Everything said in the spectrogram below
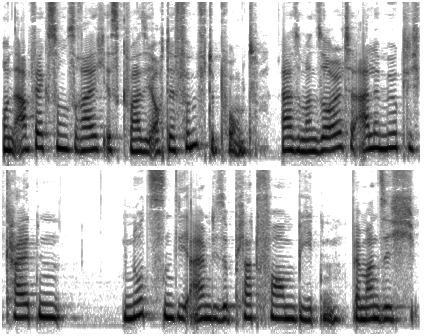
Und abwechslungsreich ist quasi auch der fünfte Punkt. Also man sollte alle Möglichkeiten nutzen, die einem diese Plattformen bieten. Wenn man sich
